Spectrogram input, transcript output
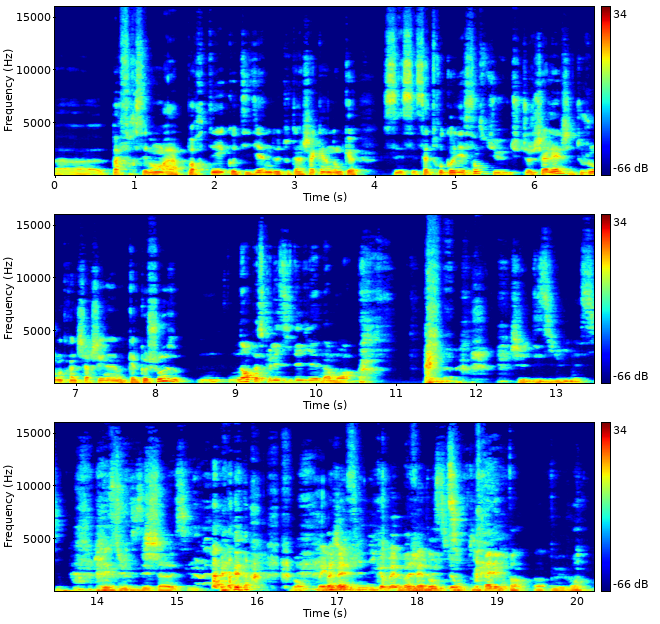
euh, pas forcément à la portée quotidienne de tout un chacun. Donc, euh, c'est c'est- cette reconnaissance, tu, tu te challenges, tu es toujours en train de chercher quelque chose? Non, parce que les idées viennent à moi. J'ai des illuminations. Jésus disait ça aussi. bon, bah, il Moi, a mal j'ai- fini quand même. Moi, je attention. multiplie pas les pains, hein, mais bon.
